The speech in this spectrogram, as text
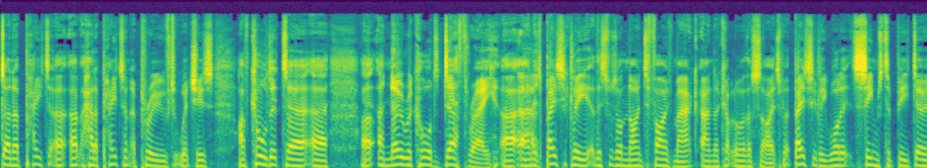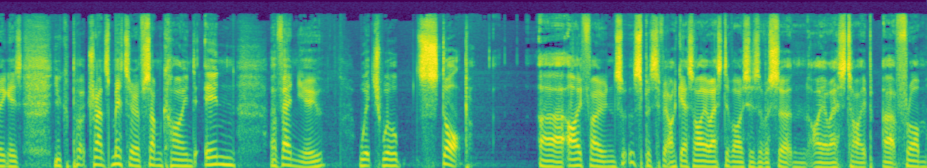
done a patent, uh, uh, had a patent approved, which is I've called it uh, uh, a no record death ray, uh, and it's basically this was on nine to five Mac and a couple of other sites. But basically, what it seems to be doing is you could put a transmitter of some kind in a venue, which will stop uh, iPhones, specific, I guess, iOS devices of a certain iOS type uh, from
